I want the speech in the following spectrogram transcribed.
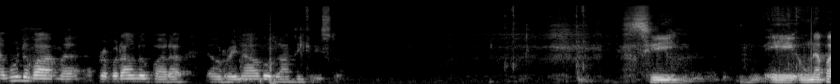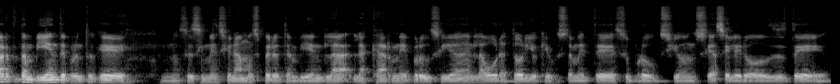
el mundo va preparando para el reinado del anticristo. Sí, eh, una parte también de pronto que no sé si mencionamos, pero también la, carne producida en laboratorio, que justamente su producción se aceleró desde,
